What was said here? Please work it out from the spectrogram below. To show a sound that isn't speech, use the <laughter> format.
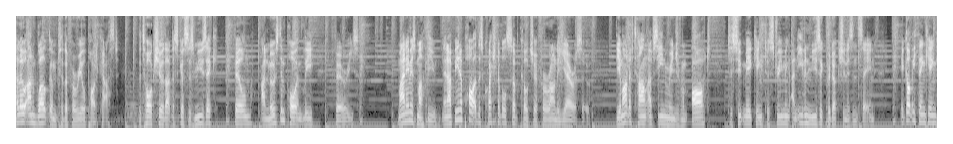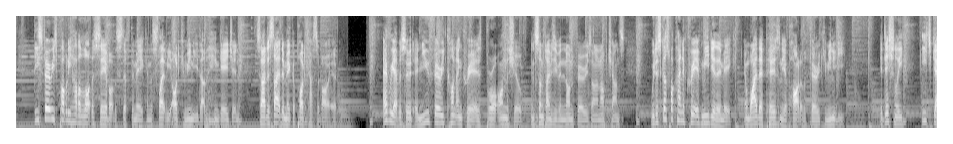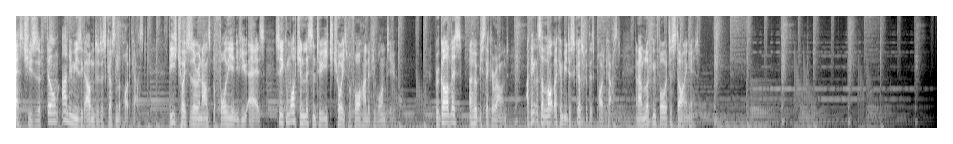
Hello and welcome to the For Real podcast, the talk show that discusses music, film, and most importantly, furries. My name is Matthew, and I've been a part of this questionable subculture for around a year or so. The amount of talent I've seen ranging from art to suit making to streaming and even music production is insane. It got me thinking, these furries probably have a lot to say about the stuff they make and the slightly odd community that they <laughs> engage in, so I decided to make a podcast about it. Every episode, a new furry content creator is brought on the show, and sometimes even non furries on an off chance. We discuss what kind of creative media they make and why they're personally a part of the furry community. Additionally, each guest chooses a film and a music album to discuss on the podcast. These choices are announced before the interview airs, so you can watch and listen to each choice beforehand if you want to. Regardless, I hope you stick around. I think there's a lot that can be discussed with this podcast, and I'm looking forward to starting it.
